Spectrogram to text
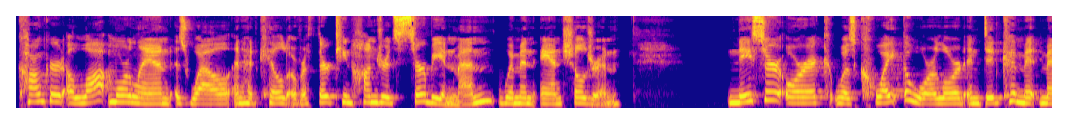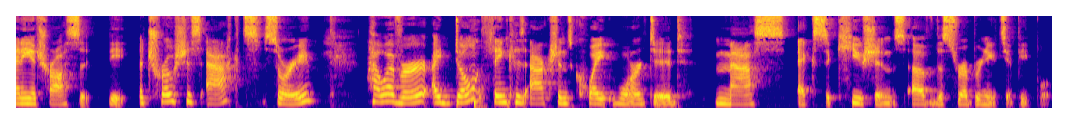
conquered a lot more land as well and had killed over 1,300 Serbian men, women, and children. Nasser Oric was quite the warlord and did commit many atrocity, atrocious acts. Sorry. However, I don't think his actions quite warranted mass executions of the Srebrenica people.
